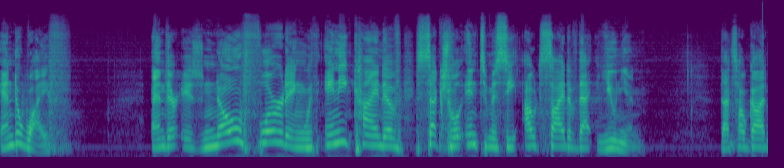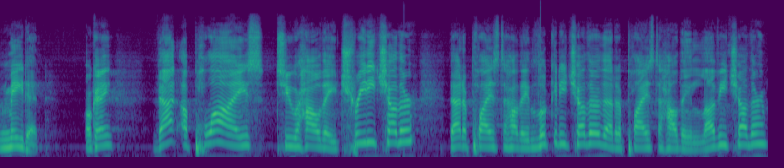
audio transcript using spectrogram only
and a wife and there is no flirting with any kind of sexual intimacy outside of that union. That's how God made it, okay? That applies to how they treat each other, that applies to how they look at each other, that applies to how they love each other.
